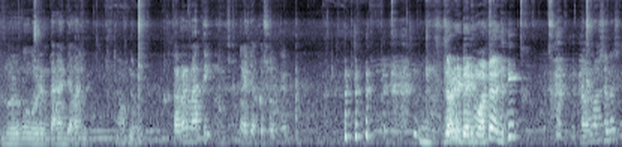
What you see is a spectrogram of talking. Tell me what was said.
ngul- ngulurin tangan jangan. Ntar mana mati? Ngajak ke surga. Cori dari mana anjing? Nah, masalah sih?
